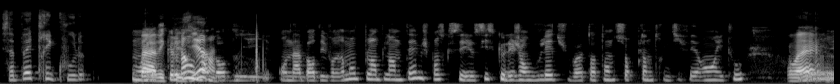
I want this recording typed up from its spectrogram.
ça peut être très cool. Ouais, Bah, parce avec là, on a, plaisir. abordé, on a abordé vraiment plein plein de thèmes. Je pense que c'est aussi ce que les gens voulaient, tu vois, t'entendre sur plein de trucs différents et tout. Ouais. Euh,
